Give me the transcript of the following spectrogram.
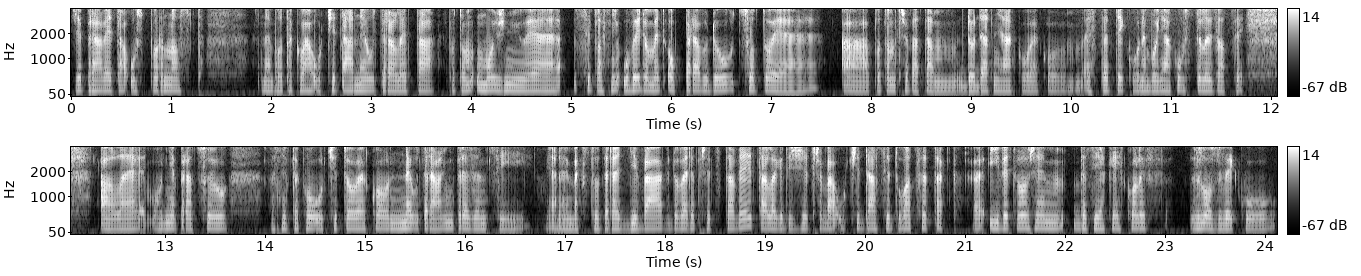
Že právě ta úspornost nebo taková určitá neutralita potom umožňuje si vlastně uvědomit opravdu, co to je a potom třeba tam dodat nějakou jako estetiku nebo nějakou stylizaci. Ale hodně pracuju vlastně v takovou určitou jako neutrální prezencí. Já nevím, jak se to teda divák dovede představit, ale když je třeba určitá situace, tak eh, ji vytvořím bez jakýchkoliv zlozvyků,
